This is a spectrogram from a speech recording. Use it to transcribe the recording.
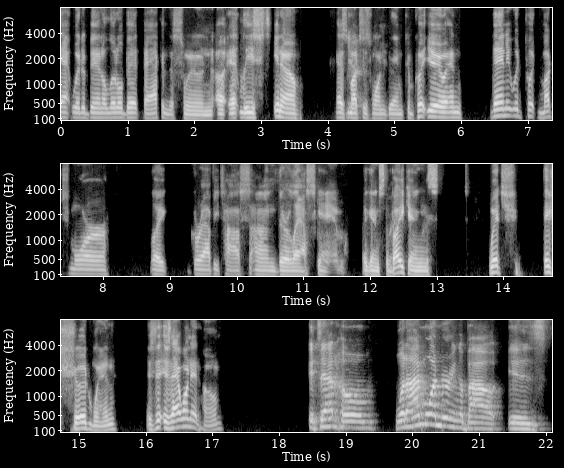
that would have been a little bit back in the swoon, uh, at least, you know, as much as one game can put you. And then it would put much more like gravitas on their last game against the Right. Vikings, which they should win. Is, it, is that one at home? It's at home. What I'm wondering about is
